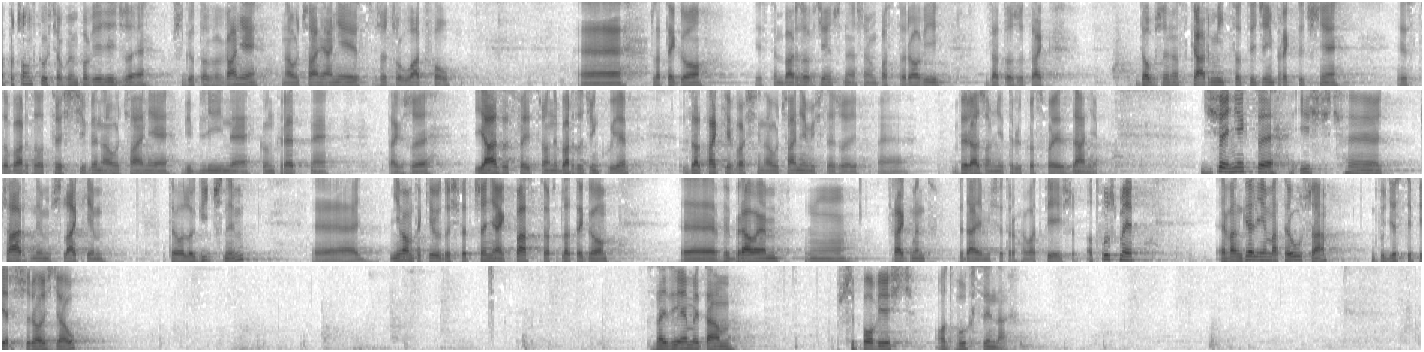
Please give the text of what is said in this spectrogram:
Na początku chciałbym powiedzieć, że przygotowywanie nauczania nie jest rzeczą łatwą. E, dlatego jestem bardzo wdzięczny naszemu pastorowi za to, że tak dobrze nas karmi co tydzień praktycznie. Jest to bardzo treściwe nauczanie, biblijne, konkretne. Także ja ze swojej strony bardzo dziękuję za takie właśnie nauczanie. Myślę, że e, wyrażam nie tylko swoje zdanie. Dzisiaj nie chcę iść e, czarnym szlakiem teologicznym. E, nie mam takiego doświadczenia jak pastor, dlatego e, wybrałem mm, fragment, wydaje mi się trochę łatwiejszy. Otwórzmy Ewangelię Mateusza, 21 rozdział. Znajdujemy tam przypowieść o dwóch synach.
